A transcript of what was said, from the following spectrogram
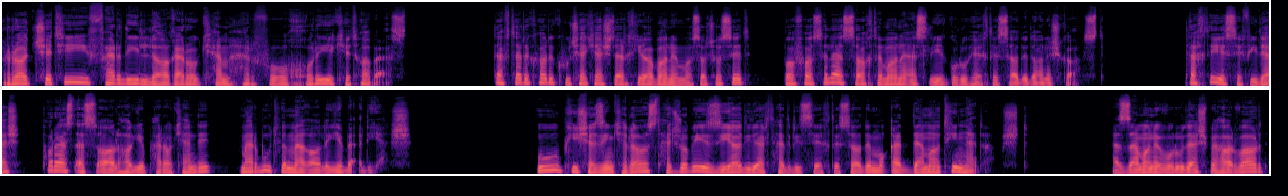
راچتی فردی لاغر و کمحرف و خوره کتاب است. دفتر کار کوچکش در خیابان ماساچوست با فاصله از ساختمان اصلی گروه اقتصاد دانشگاه است. تخته سفیدش پر است از سوالهای پراکنده مربوط به مقاله بعدیش. او پیش از این کلاس تجربه زیادی در تدریس اقتصاد مقدماتی نداشت. از زمان ورودش به هاروارد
